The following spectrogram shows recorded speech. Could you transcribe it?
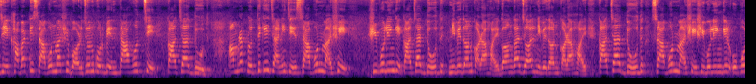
যে খাবারটি শ্রাবণ মাসে বর্জন করবেন তা হচ্ছে কাঁচা দুধ। আমরা প্রত্যেকেই জানি যে শ্রাবণ মাসে শিবলিঙ্গে কাঁচা দুধ নিবেদন করা হয়, গঙ্গা জল নিবেদন করা হয়। কাঁচা দুধ শ্রাবণ মাসে শিবলিঙ্গের উপর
